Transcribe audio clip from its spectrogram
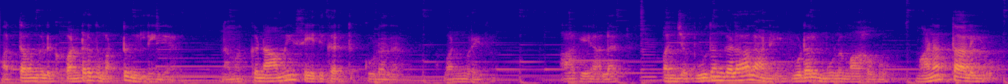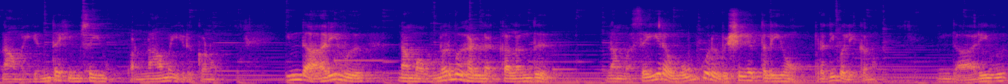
மற்றவங்களுக்கு பண்ணுறது மட்டும் இல்லைங்க. நமக்கு நாமே செய்துக்கிறது கூட வன்முறை தான் ஆகையால் பஞ்சபூதங்களால் ஆன உடல் மூலமாகவும் மனத்தாலேயோ நாம் எந்த ஹிம்சையும் பண்ணாமல் இருக்கணும். இந்த அறிவு நம்ம உணர்வுகளில் கலந்து நம்ம செய்கிற ஒவ்வொரு விஷயத்துலையும் பிரதிபலிக்கணும். இந்த அறிவு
